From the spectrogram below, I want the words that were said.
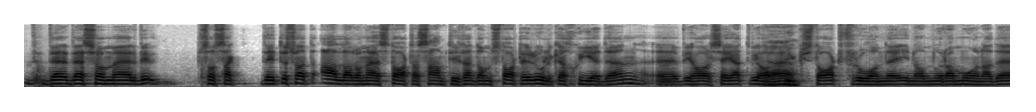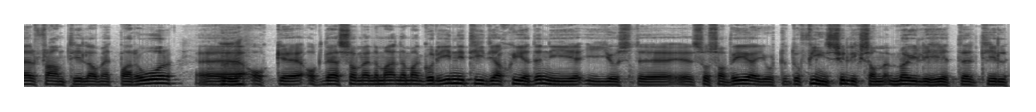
det, det som är, som sagt, det är inte så att alla de här startar samtidigt utan de startar i olika skeden. Eh, mm. vi har, säg att vi har ja. byggstart från eh, inom några månader fram till om ett par år. Eh, mm. och, och det som är när man, när man går in i tidiga skeden i, i just så som vi har gjort, då finns ju liksom möjligheter till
